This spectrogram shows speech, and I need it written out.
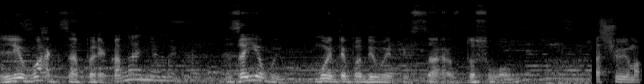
лівак за переконаннями, заявив, можете подивитись зараз дословно. Чуємо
